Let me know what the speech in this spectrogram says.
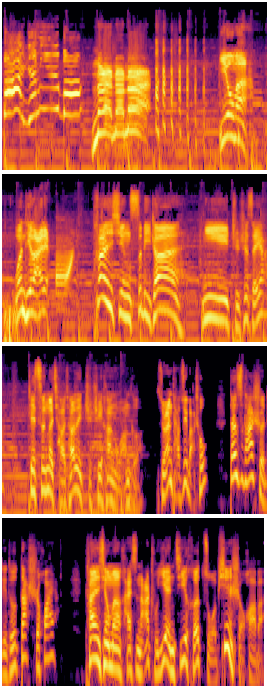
爸，人民日报，卖卖卖！友友们，问题来了，探星撕逼战，你支持谁呀？这次我悄悄的支持一下我王哥，虽然他嘴巴臭，但是他说的都是大实话呀。探星们还是拿出演技和作品说话吧，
